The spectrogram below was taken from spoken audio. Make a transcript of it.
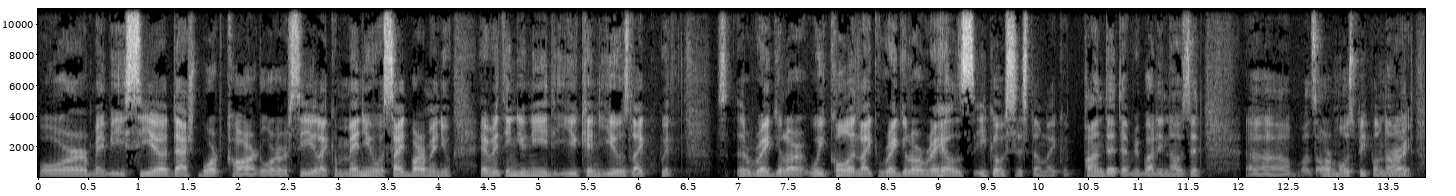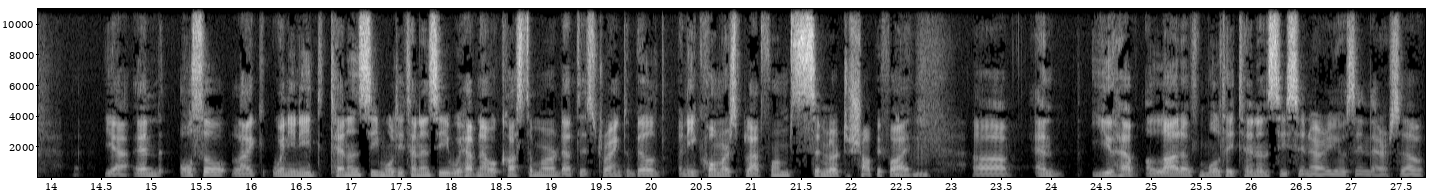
or maybe see a dashboard card or see like a menu, a sidebar menu. Everything you need, you can use like with regular we call it like regular rails ecosystem like pundit everybody knows it uh, or most people know right. it yeah, and also like when you need tenancy, multi-tenancy, we have now a customer that is trying to build an e-commerce platform similar to Shopify, mm-hmm. uh, and you have a lot of multi-tenancy scenarios in there. So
